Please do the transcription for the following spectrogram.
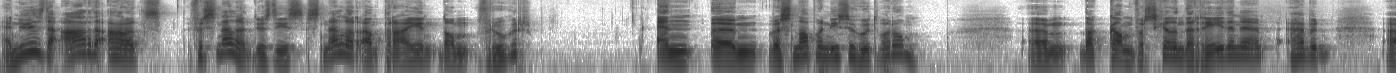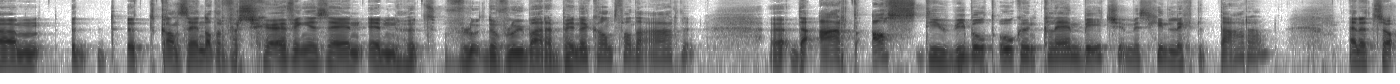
En nu is de aarde aan het versnellen. Dus die is sneller aan het draaien dan vroeger. En um, we snappen niet zo goed waarom. Um, dat kan verschillende redenen hebben. Um, het, het, kan zijn dat er verschuivingen zijn in het de vloeibare binnenkant van de aarde. Uh, de aardas die wiebelt ook een klein beetje, misschien ligt het daaraan. En het zou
